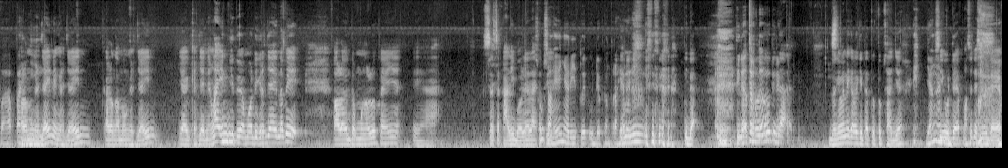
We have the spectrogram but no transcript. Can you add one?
apa-apa. kalau mau ngerjain ya ngerjain kalau nggak mau ngerjain ya kerjain yang lain gitu yang mau dikerjain tapi kalau untuk mengeluh kayaknya ya sesekali boleh lah Susah tapi ya nyari tweet Udep yang terakhir. ya mending tidak Tidak perlu tertutup, tidak bagaimana kalau kita tutup saja Eh, jangan. si Udep maksudnya si Udep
